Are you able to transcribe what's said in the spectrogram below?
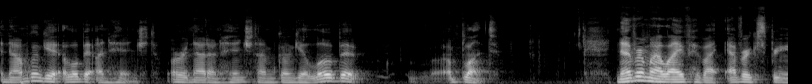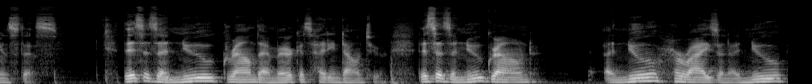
and now I'm going to get a little bit unhinged, or not unhinged, I'm going to get a little bit uh, blunt. Never in my life have I ever experienced this. This is a new ground that America's heading down to. This is a new ground, a new horizon, a new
